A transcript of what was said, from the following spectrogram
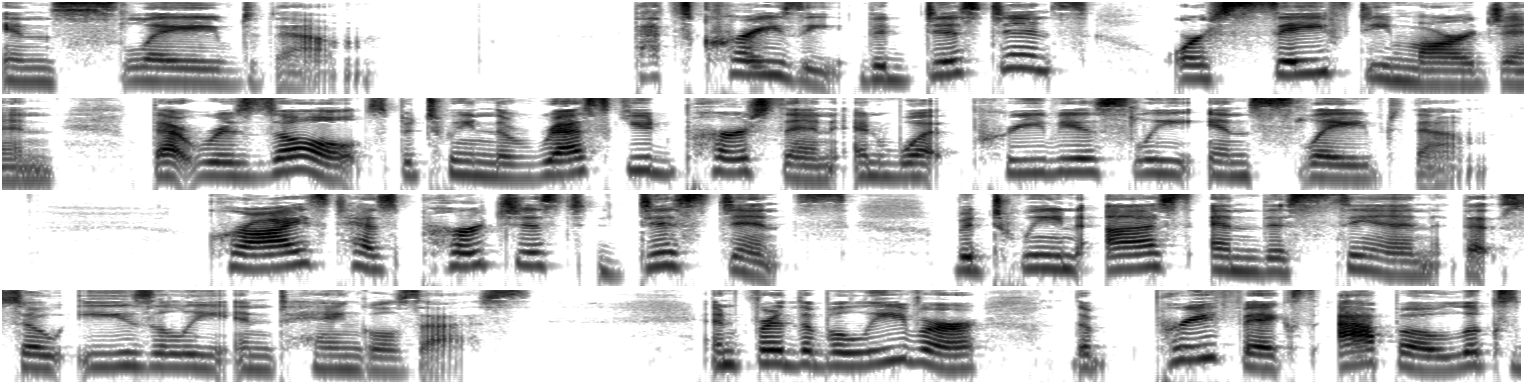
enslaved them. That's crazy. The distance or safety margin that results between the rescued person and what previously enslaved them. Christ has purchased distance between us and the sin that so easily entangles us. And for the believer, the prefix apo looks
